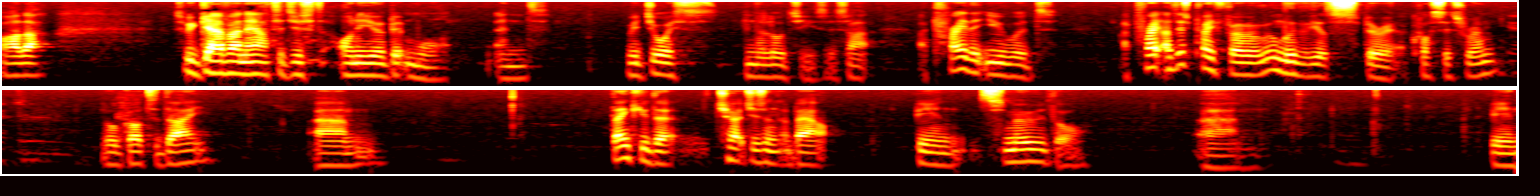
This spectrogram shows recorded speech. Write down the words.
Father, as we gather now to just honor you a bit more and rejoice in the Lord Jesus, I, I pray that you would, I, pray, I just pray for a real move of your spirit across this room, Lord God, today. Um, thank you that church isn't about being smooth or um, being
